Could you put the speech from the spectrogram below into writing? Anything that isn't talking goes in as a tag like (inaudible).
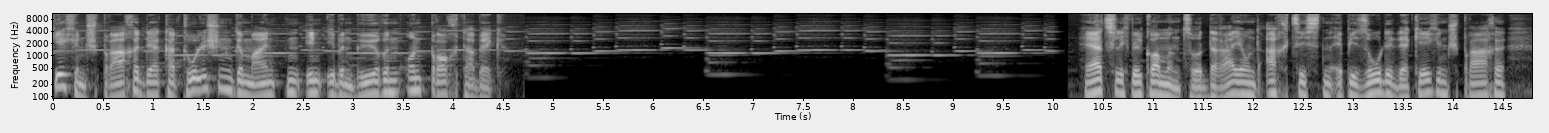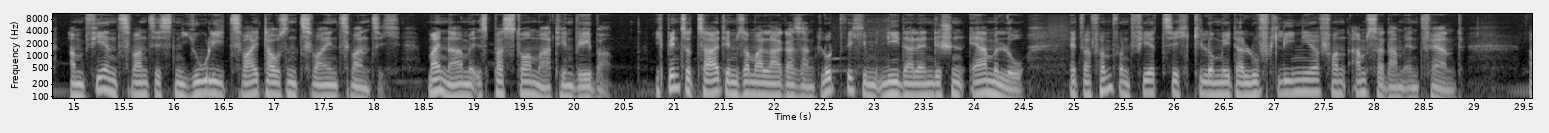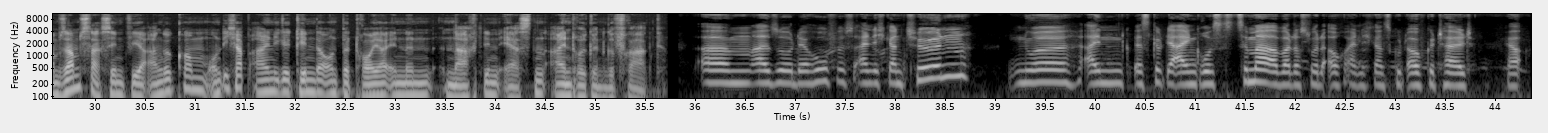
Kirchensprache der katholischen Gemeinden in Ibbenbüren und Brochterbeck. Herzlich willkommen zur 83. Episode der Kirchensprache am 24. Juli 2022. Mein Name ist Pastor Martin Weber. Ich bin zurzeit im Sommerlager St. Ludwig im niederländischen Ermelo, etwa 45 Kilometer Luftlinie von Amsterdam entfernt. Am Samstag sind wir angekommen und ich habe einige Kinder und BetreuerInnen nach den ersten Eindrücken gefragt. Ähm, also der Hof ist eigentlich ganz schön. Nur ein, es gibt ja ein großes Zimmer, aber das wurde auch eigentlich ganz gut aufgeteilt. Ja.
